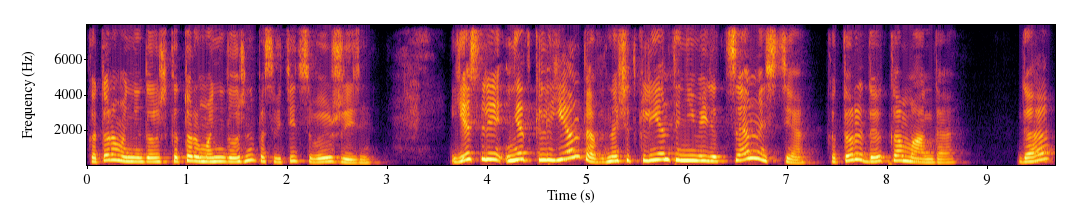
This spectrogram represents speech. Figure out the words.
которым они, должны, которым они должны посвятить свою жизнь. Если нет клиентов, значит, клиенты не видят ценности, которые дает команда. Да?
